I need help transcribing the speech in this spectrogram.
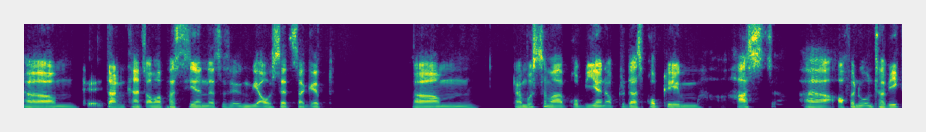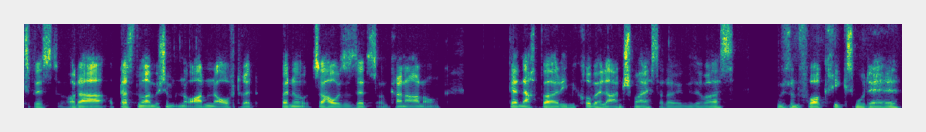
ähm, okay. dann kann es auch mal passieren, dass es irgendwie Aussetzer gibt. Ähm, da musst du mal probieren, ob du das Problem hast, äh, auch wenn du unterwegs bist oder ob das nur an bestimmten Orten auftritt, wenn du zu Hause sitzt und keine Ahnung, der Nachbar die Mikrowelle anschmeißt oder irgendwie sowas. Wie so ein Vorkriegsmodell,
